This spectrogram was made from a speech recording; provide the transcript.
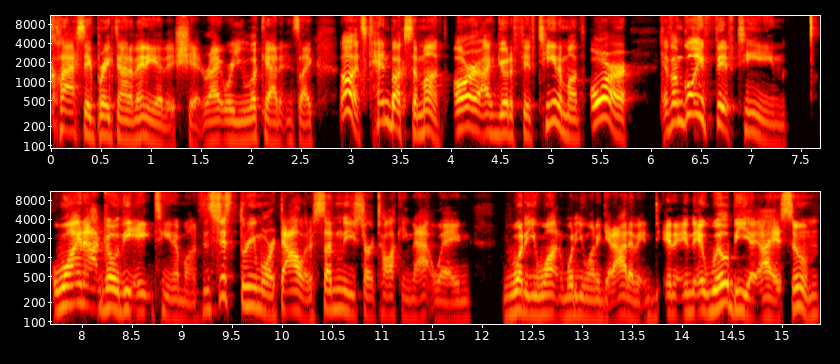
classic breakdown of any of this shit, right? Where you look at it and it's like, oh, it's 10 bucks a month, or I can go to 15 a month, or if I'm going 15, why not go the 18 a month? It's just three more dollars. Suddenly you start talking that way. And what do you want? What do you want to get out of it? And, and it will be, I assume,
